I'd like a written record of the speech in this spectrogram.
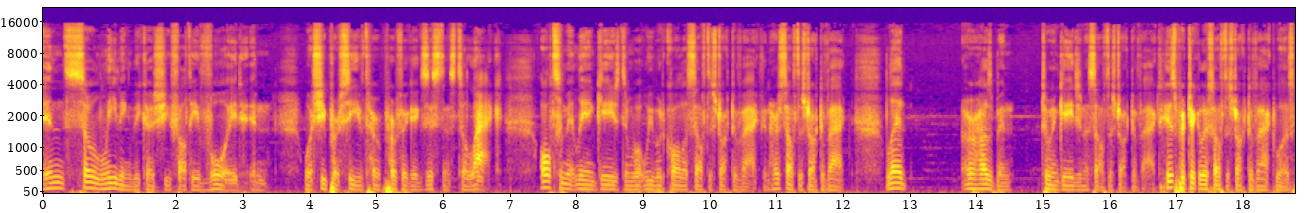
in so leaning because she felt a void in what she perceived her perfect existence to lack, ultimately engaged in what we would call a self destructive act. And her self destructive act led her husband to engage in a self destructive act. His particular self destructive act was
